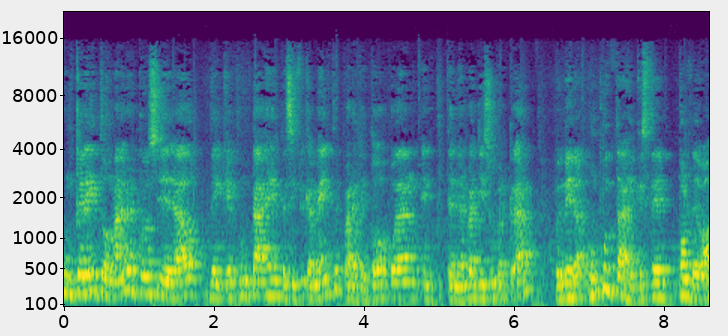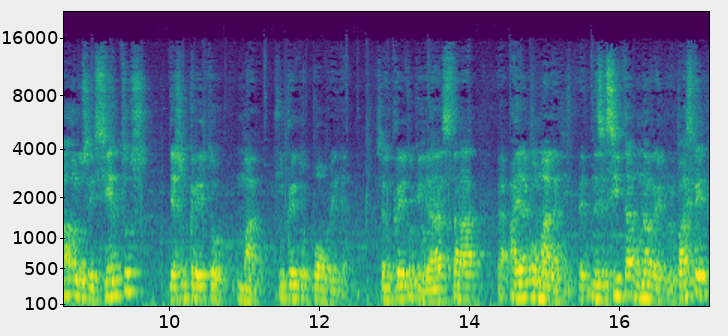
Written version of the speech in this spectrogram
¿Un crédito malo es considerado de qué puntaje específicamente para que todos puedan tenerlo allí súper claro? Pues mira, un puntaje que esté por debajo de los 600 ya es un crédito malo, es un crédito pobre ya. O sea, un crédito que ya está, hay algo mal allí, eh, necesita un arreglo. Lo que pasa es que eh,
